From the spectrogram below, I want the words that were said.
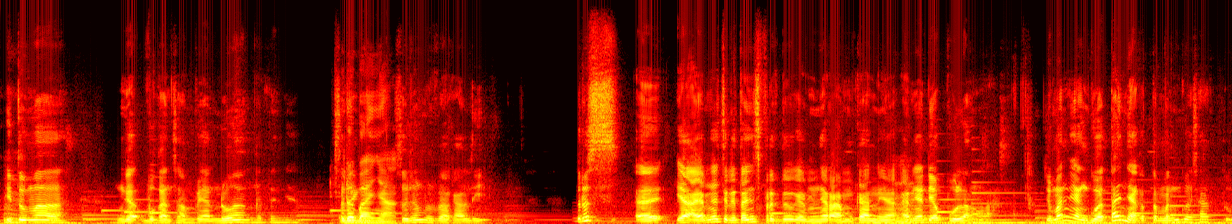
Itu mah nggak bukan sampean doang katanya. Sudah Sering- banyak. Sudah beberapa kali. Terus eh, ya akhirnya ceritanya seperti itu kan menyeramkan ya. Hmm. Akhirnya dia pulang lah. Cuman yang gua tanya ke temen gue satu,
